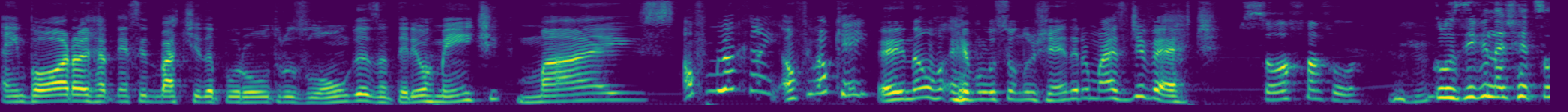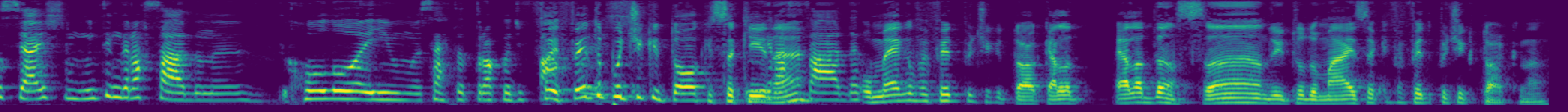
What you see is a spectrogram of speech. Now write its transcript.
embora já tenha sido batida por outros longas anteriormente, mas é um filme ok. É um filme ok. Ele não revoluciona o gênero, mas diverte. Sou a favor. Inclusive nas redes sociais, muito engraçado, né? Rolou aí uma certa troca de Foi farpas. feito pro TikTok isso aqui, né? Engraçada. O Mega foi feito pro TikTok. Ela, ela dançando e tudo mais. Isso aqui foi feito pro TikTok, né?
